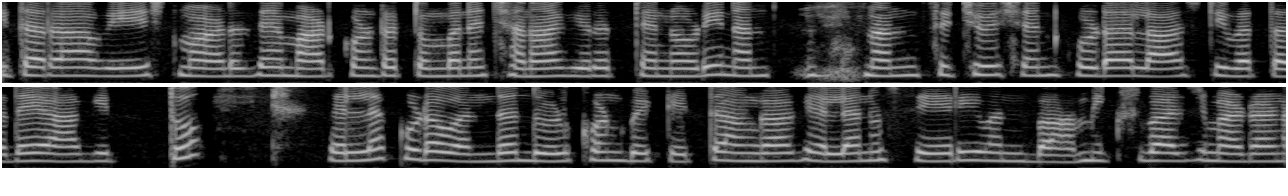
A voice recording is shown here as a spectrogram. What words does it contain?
ಈ ಥರ ವೇಸ್ಟ್ ಮಾಡದೆ ಮಾಡಿಕೊಂಡ್ರೆ ತುಂಬಾ ಚೆನ್ನಾಗಿರುತ್ತೆ ನೋಡಿ. ನನ್ನ ನನ್ನ ಸಿಚುವೇಶನ್ ಕೂಡ ಲಾಸ್ಟ್ ಇವತ್ತು ಅದೇ ಆಗಿತ್ತು. ಎಲ್ಲ ಕೂಡ ಒಂದೊಂದು ಉಳ್ಕೊಂಡು ಬಿಟ್ಟಿತ್ತು. ಹಂಗಾಗಿ ಎಲ್ಲನೂ ಸೇರಿ ಒಂದು ಬಾ ಮಿಕ್ಸ್ ಬಾಜಿ ಮಾಡೋಣ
